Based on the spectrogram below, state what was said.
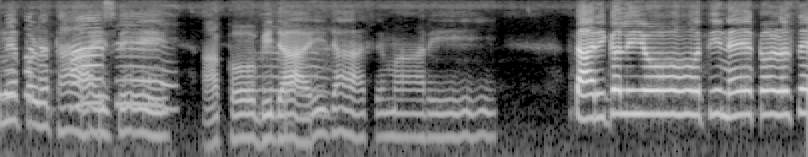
મને પણ થાય છે. આંખો ભીજાઈ જાશે મારી. તારી ગલીઓથી ને કળશે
